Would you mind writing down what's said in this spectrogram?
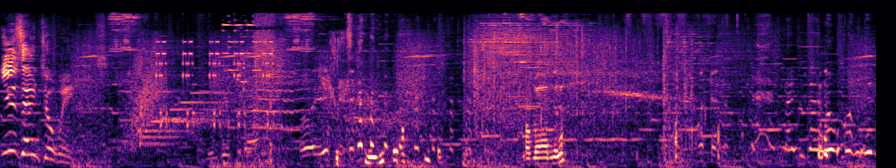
Use angel wings. Uy, Pabayaan nila. Nagtanong ko yun.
